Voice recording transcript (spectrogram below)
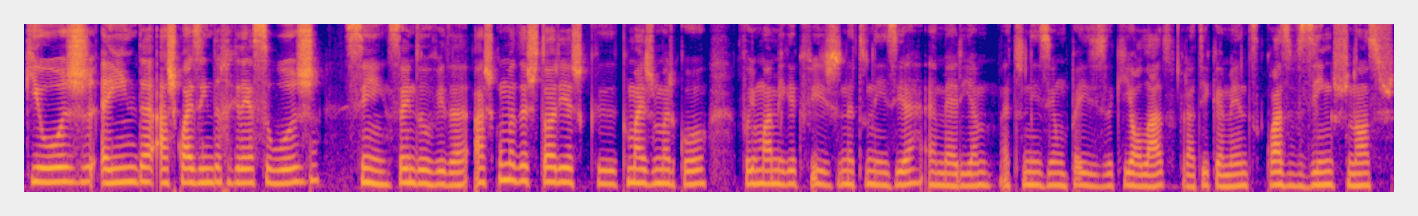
que hoje ainda, às quais ainda regressa hoje Sim, sem dúvida. Acho que uma das histórias que, que mais me marcou foi uma amiga que fiz na Tunísia, a Meriam. A Tunísia é um país aqui ao lado, praticamente, quase vizinhos nossos,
